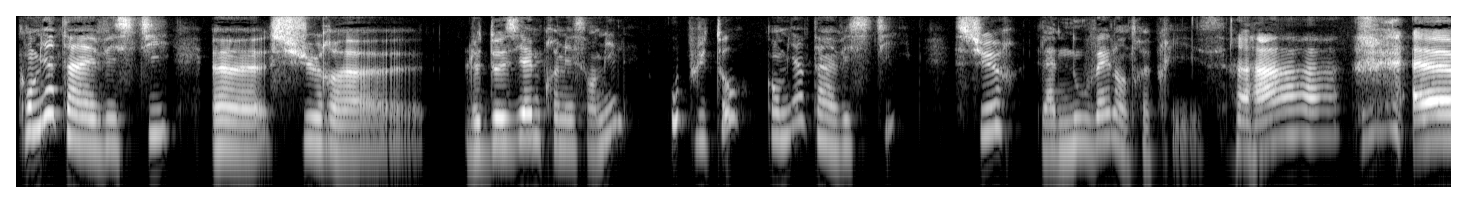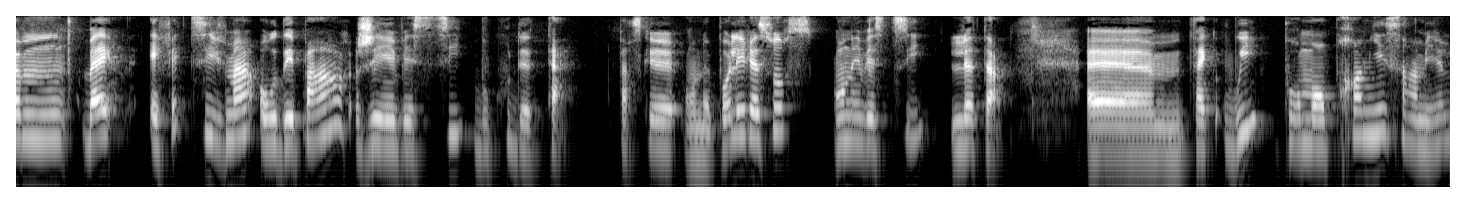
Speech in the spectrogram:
combien tu as investi euh, sur euh, le deuxième, premier 100 000 ou plutôt combien tu as investi sur la nouvelle entreprise? Ah, ben, effectivement, au départ, j'ai investi beaucoup de temps parce qu'on n'a pas les ressources, on investit le temps. Euh, fait que oui, pour mon premier 100 000,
